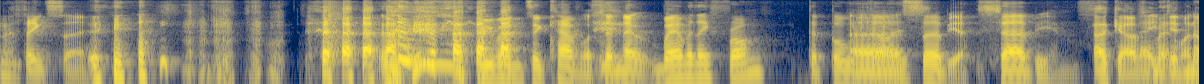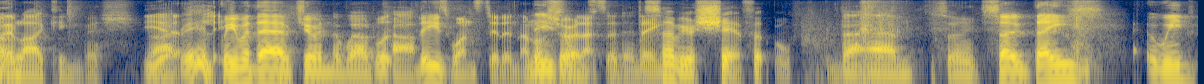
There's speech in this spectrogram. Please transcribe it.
I think so. we went to Kavos, and they, where were they from? the bald Uh, guys? Serbia. Serbians. Okay, I've they met did one of not them. like English. Yeah. right? Really? We were there during the World Well, Cup, these ones didn't. I'm These not sure ones that's a didn't. thing. Serbia are shit at football. but um, So so they we'd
